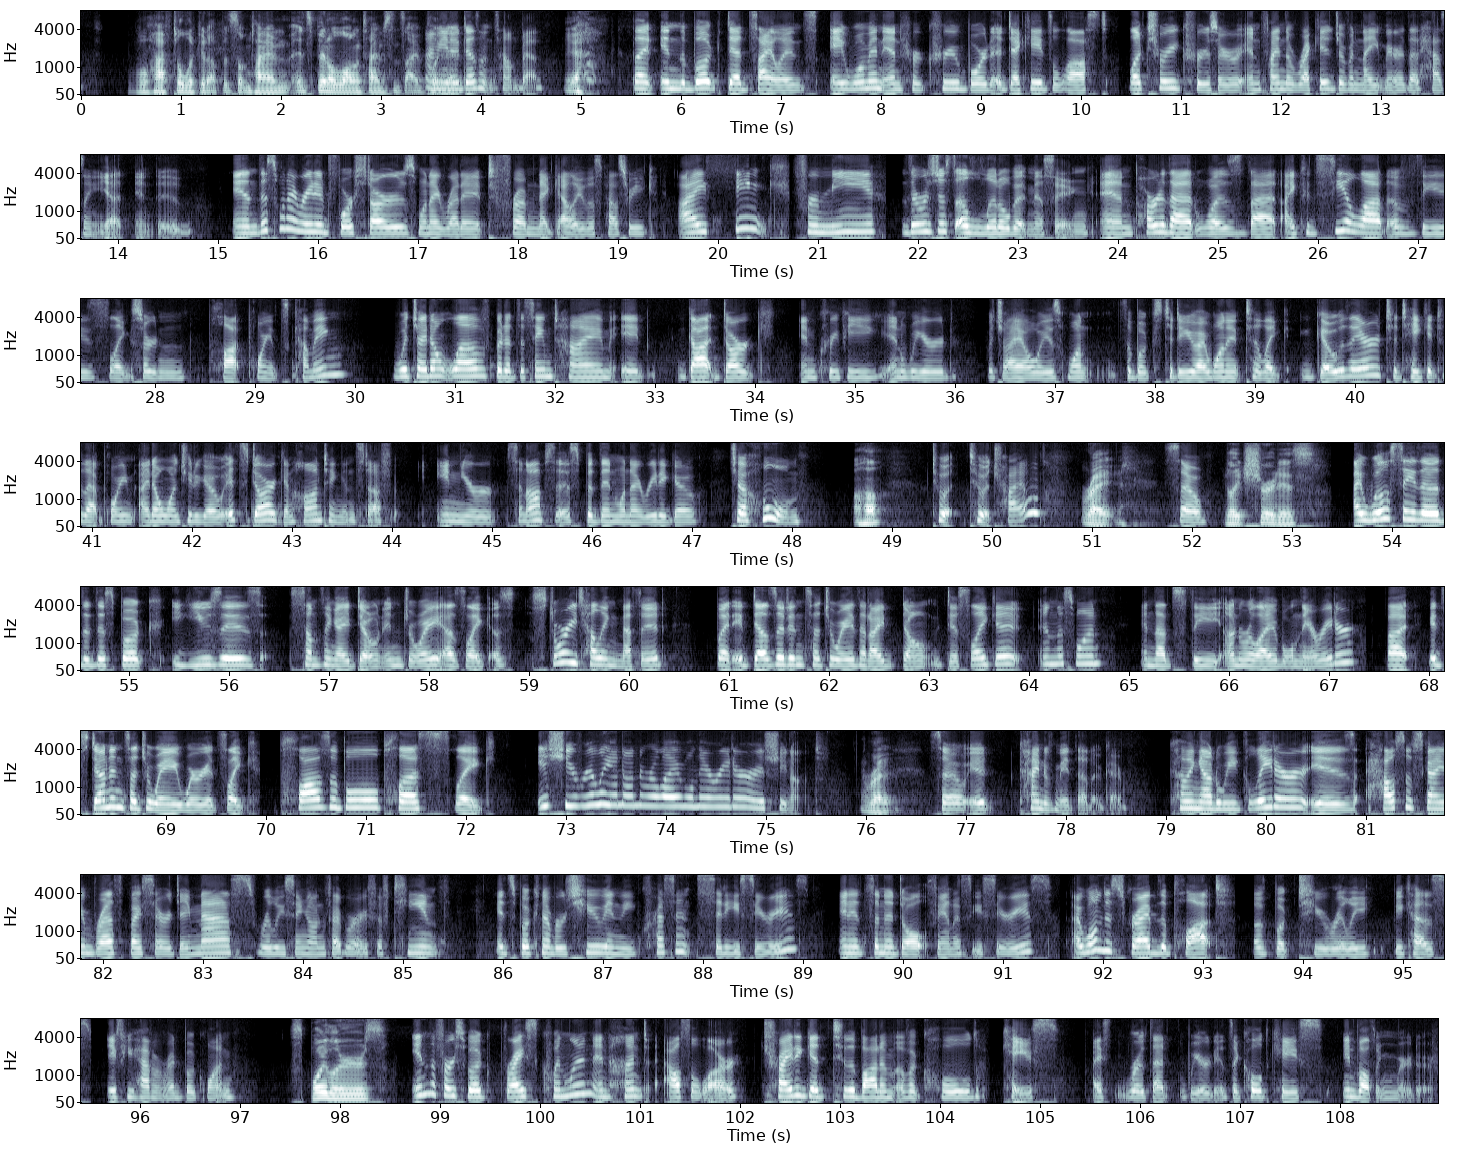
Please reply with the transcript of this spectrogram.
We'll have to look it up at some time. It's been a long time since I've played I mean, it it. doesn't sound bad. Yeah. But in the book Dead Silence, a woman and her crew board a decades lost luxury cruiser and find the wreckage of a nightmare that hasn't yet ended. And this one I rated four stars when I read it from NetGalley this past week. I think for me, there was just a little bit missing. And part of that was that I could see a lot of these, like, certain plot points coming, which I don't love, but at the same time, it got dark and creepy and weird, which I always want the books to do. I want it to like go there to take it to that point. I don't want you to go, it's dark and haunting and stuff in your synopsis, but then when I read it go, to whom? Uh huh. To a to a child? Right. So You're like, sure it is. I will say though that this book uses something I don't enjoy as like a storytelling method, but it does it in such a way that I don't dislike it in this one, and that's the unreliable narrator. But it's done in such a way where it's like plausible plus like is she really an unreliable narrator or is she not? Right. So it kind of made that okay. Coming out a week later is House of Sky and Breath by Sarah J. Maas, releasing on February 15th. It's book number two in the Crescent City series, and it's an adult fantasy series. I won't describe the plot of book two really, because if you haven't read book one, Spoilers. in the first book, Bryce Quinlan and Hunt Athalar try to get to the bottom of a cold case. I wrote that weird. It's a cold case involving murder.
